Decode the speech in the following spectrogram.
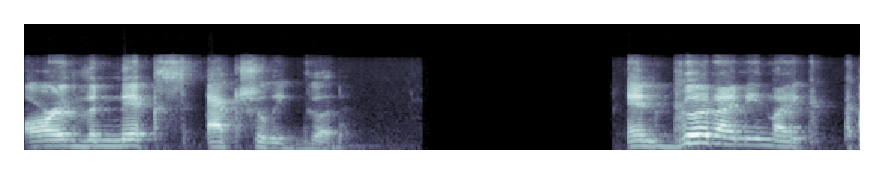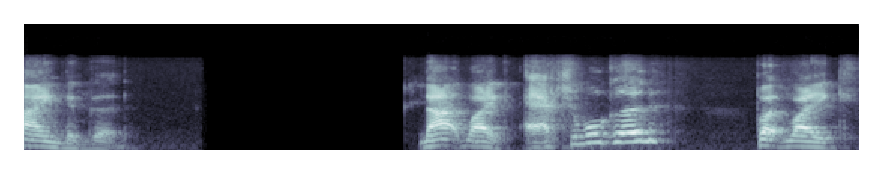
are the Knicks actually good? And good, I mean like kind of good. Not like actual good, but like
